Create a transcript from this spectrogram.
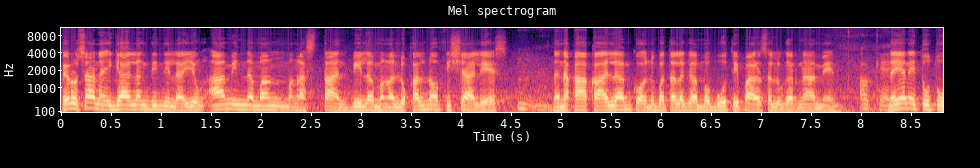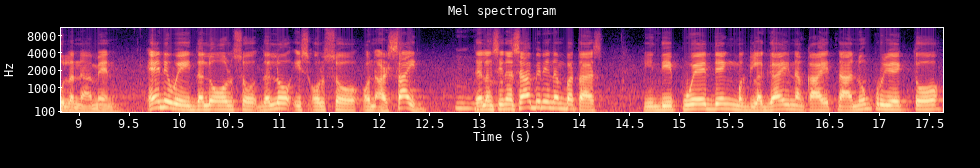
Pero sana igalang din nila yung amin namang mga stand bilang mga lokal na opisyales na nakakaalam kung ano ba talaga mabuti para sa lugar namin. Okay. Na yan ay tutulan namin. Anyway, the law also the law is also on our side. Dahil ang sinasabi rin ng batas, hindi pwedeng maglagay ng kahit na anong proyekto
